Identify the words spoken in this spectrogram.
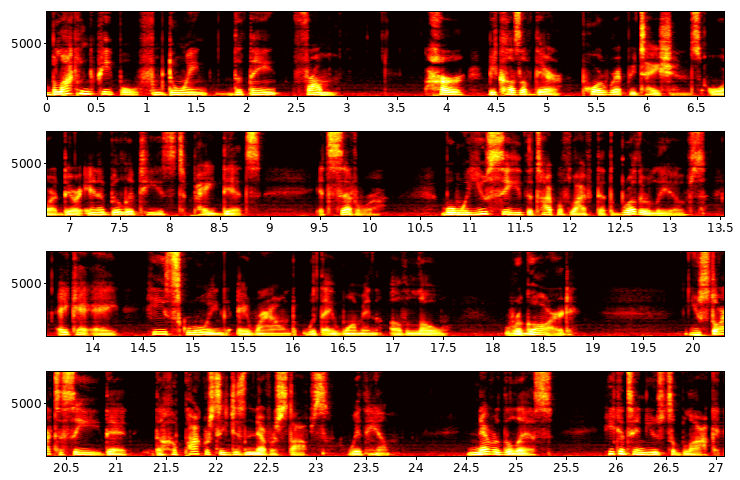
blocking people from doing the thing from her because of their poor reputations or their inabilities to pay debts, etc. But when you see the type of life that the brother lives, aka he's screwing around with a woman of low regard, you start to see that the hypocrisy just never stops with him. Nevertheless, he continues to block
